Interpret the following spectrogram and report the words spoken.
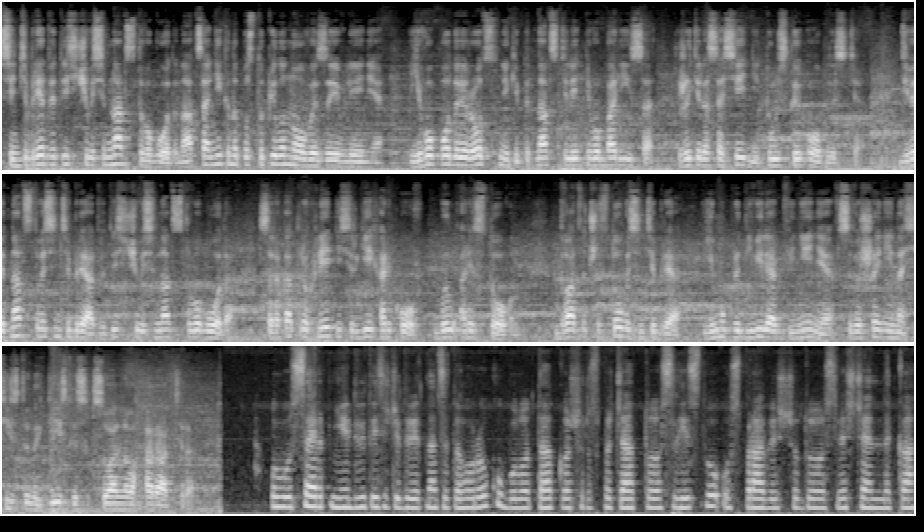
В сентябре 2018 года на отца Никона поступило новое заявление. Его подали родственники 15-летнего Бориса, жителя соседней Тульской области. 19 сентября 2018 года 43-летний Сергей Харьков был арестован. 26 сентября ему предъявили обвинение в совершении насильственных действий сексуального характера. У серпні 2019 року було також розпочато слідство у справі щодо священника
